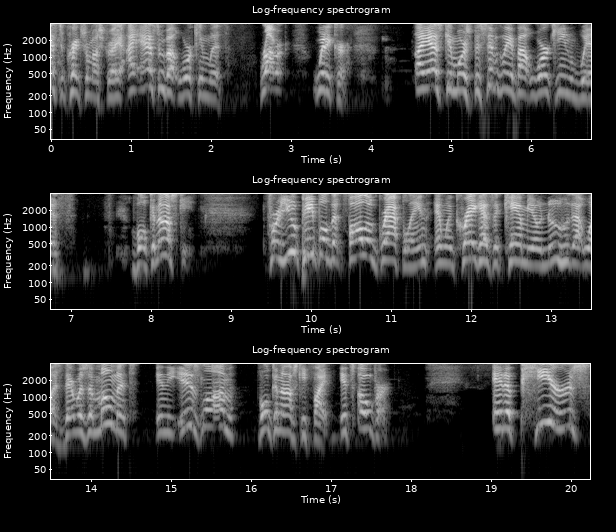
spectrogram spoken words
asked him, Craig's from Australia, I asked him about working with Robert Whitaker. I asked him more specifically about working with Volkanovski. For you people that follow grappling, and when Craig has a cameo, knew who that was. There was a moment in the Islam Volkanovski fight. It's over. It appears,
